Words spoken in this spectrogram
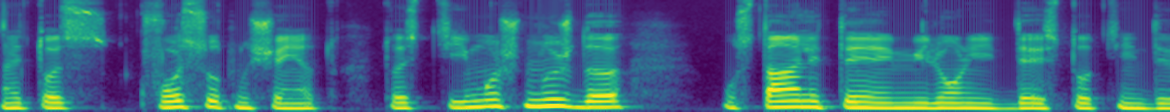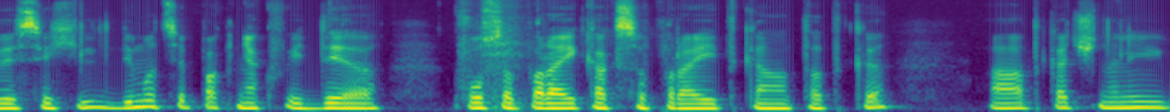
Нали, тоест, какво е съотношението? Тоест, ти имаш нужда останалите милиони 990 хиляди да имат все пак някаква идея какво се прави, как се прави и така нататък. А, така че, нали,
